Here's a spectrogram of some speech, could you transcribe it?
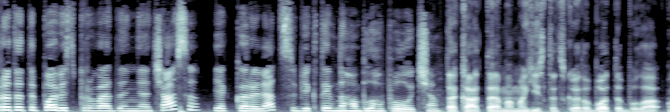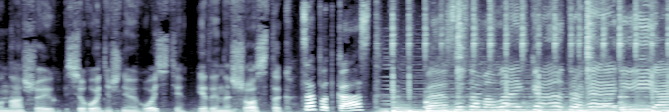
прототиповість проведення часу як корелят суб'єктивного благополуччя. Така тема магістерської роботи була у нашої сьогоднішньої гості Ірини Шостак. Це подкаст. Безлута маленька трагедія.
